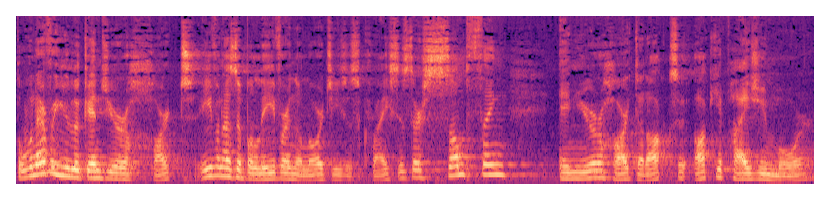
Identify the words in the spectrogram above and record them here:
But whenever you look into your heart, even as a believer in the Lord Jesus Christ, is there something in your heart that occupies you more,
